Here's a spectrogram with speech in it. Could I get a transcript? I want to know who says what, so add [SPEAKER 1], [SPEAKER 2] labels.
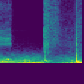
[SPEAKER 1] it.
